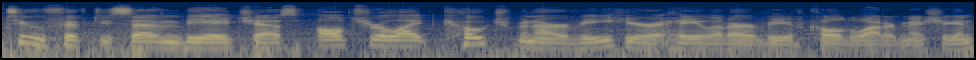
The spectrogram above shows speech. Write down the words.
257 BHS Ultralight Coachmen RV here at Haylett RV of Coldwater, Michigan.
